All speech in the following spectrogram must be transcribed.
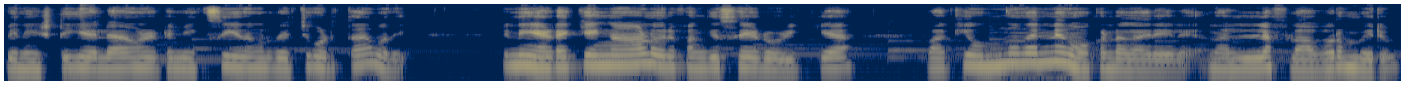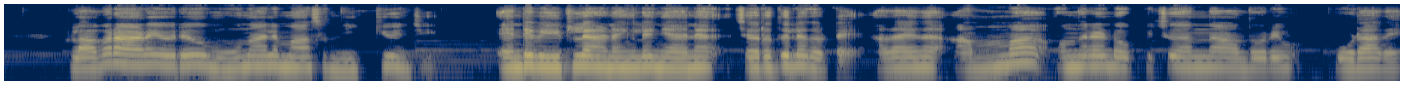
പിന്നെ ഇഷ്ടികയും എല്ലാം കൂടി ഇട്ട് മിക്സ് ചെയ്ത് അങ്ങോട്ട് വെച്ച് കൊടുത്താൽ മതി. പിന്നെ ഇടയ്ക്കെങ്ങാണ്ട് ഒരു ഫംഗിസൈഡ് ഒഴിക്കുക. ബാക്കി ഒന്നും തന്നെ നോക്കേണ്ട കാര്യമില്ല. നല്ല ഫ്ലവറും വരും. ഫ്ലവർ ആണെങ്കിൽ ഒരു മൂന്നാൽ മാസം നിൽക്കുകയും ചെയ്യും. എന്റെ വീട്ടിലാണെങ്കിൽ ഞാൻ ചെറുതിലെ തൊട്ടേ അതായത് അമ്മ ഒന്ന് രണ്ട് ഒപ്പിച്ച് തന്ന അതോറിയും കൂടാതെ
